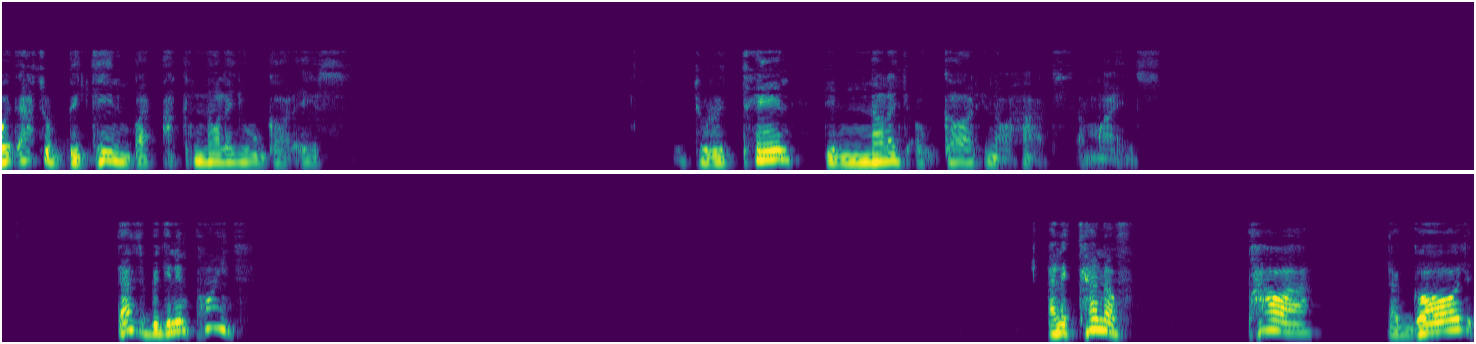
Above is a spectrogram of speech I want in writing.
but it has to begin by acknowledging who God is. To retain the knowledge of God in our hearts and minds. That's the beginning point. And the kind of power that God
